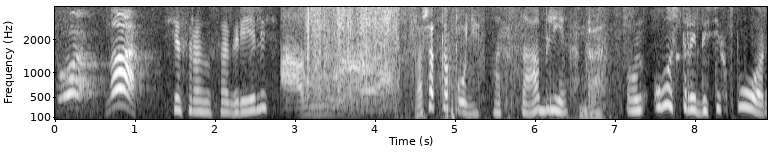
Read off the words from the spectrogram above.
Что? На! Все сразу согрелись. Лошадка пони. От сабли. Да. Он острый до сих пор.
